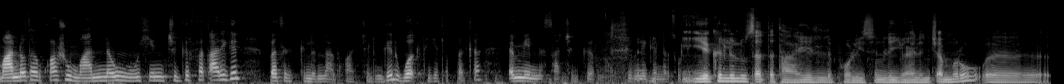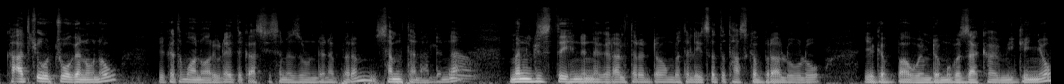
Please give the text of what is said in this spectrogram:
ማነው ተንኳሹ? ማነው ይህን ችግር ፈጣሪ? ግን በትክክል ልናውቀው አንችልም። ግን ወቅት እየጠበቀ የሚነሳ ችግር ነው ሲብል የገለጹ የክልሉ ጸጥታ ኃይል ፖሊስን፣ ልዩ ኃይልን ጨምሮ ከአጥቂዎቹ ወገን ሆነው የከተማ ነዋሪው ላይ ጥቃት ሲሰነዝሩ እንደነበረም ሰምተናል እና መንግስት ይህንን ነገር አልተረዳውም። በተለይ ጸጥታ አስከብራለሁ ብሎ የገባው ወይም ደግሞ በዛ አካባቢ የሚገኘው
